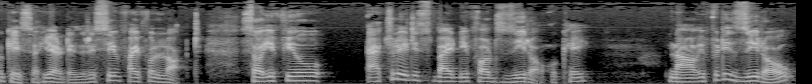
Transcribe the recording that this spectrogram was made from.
Okay so here it is. Receive FIFO locked. So if you actually it is by default zero okay? Now if it is zero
